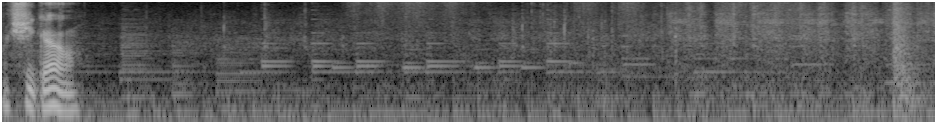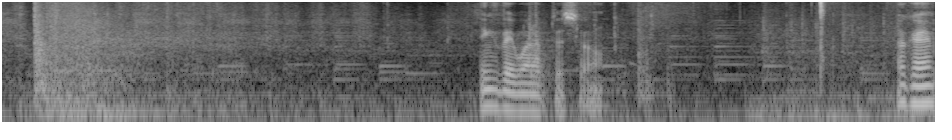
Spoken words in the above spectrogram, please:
Where'd she go? I think they went up this hill. Okay.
